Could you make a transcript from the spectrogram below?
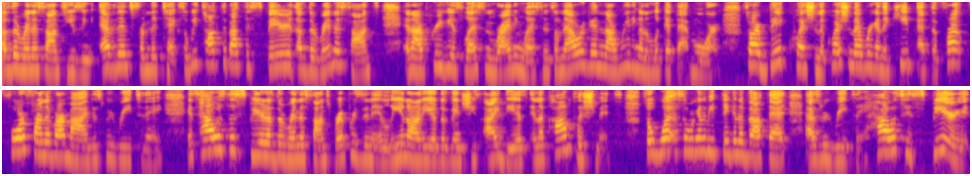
of the Renaissance using evidence from the text. So we talked about the spirit of the Renaissance in our previous lesson, writing lesson. So now we're getting our reading and look at that more. So our big question, the question that we're going to keep at the front forefront of our mind as we read today is how is the spirit of the Renaissance represented in Leonardo da Vinci's ideas and accomplishments? So what so we're going to be thinking about that as we read today. How is his spirit,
